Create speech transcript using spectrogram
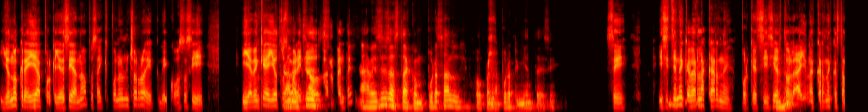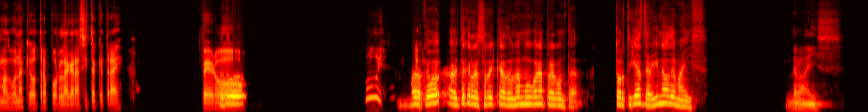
Yo no creía porque yo decía, no, pues hay que poner un chorro de, de cosas y, y ya ven que hay otros A marinados de repente. A veces hasta con pura sal o con la pura pimienta, sí. Sí. Y sí tiene que ver la carne, porque sí es cierto, hay una carne que está más buena que otra por la grasita que trae. Pero. Otro- Uy, Bueno, bu- ahorita que regresó Ricardo, una muy buena pregunta. ¿Tortillas de harina o de maíz? De maíz.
